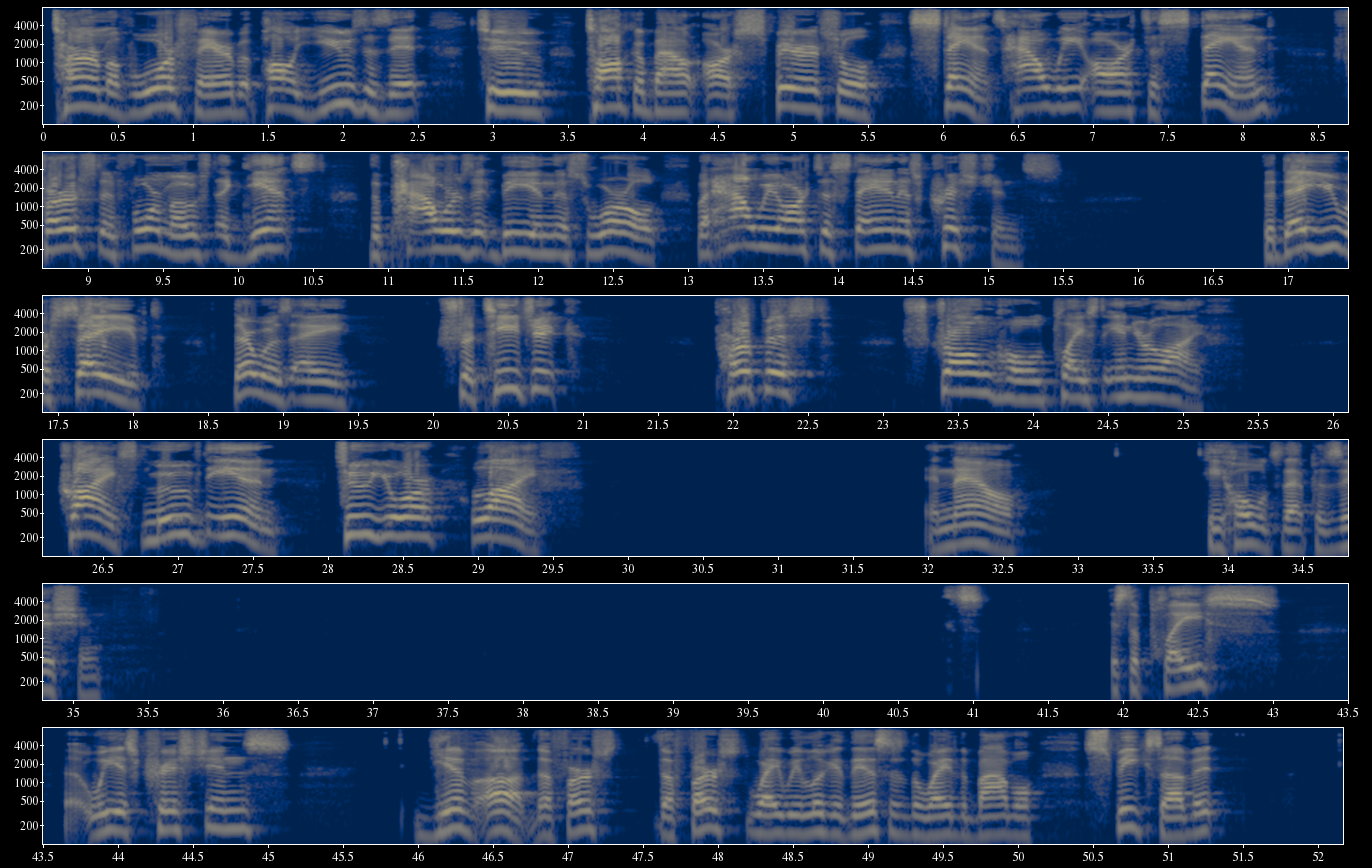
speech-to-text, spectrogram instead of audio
term of warfare, but Paul uses it to talk about our spiritual stance, how we are to stand first and foremost against the powers that be in this world, but how we are to stand as Christians. The day you were saved, there was a strategic, purposed stronghold placed in your life. Christ moved in to your life. And now he holds that position. It's, it's the place we as Christians give up. The first, the first way we look at this is the way the Bible speaks of it.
